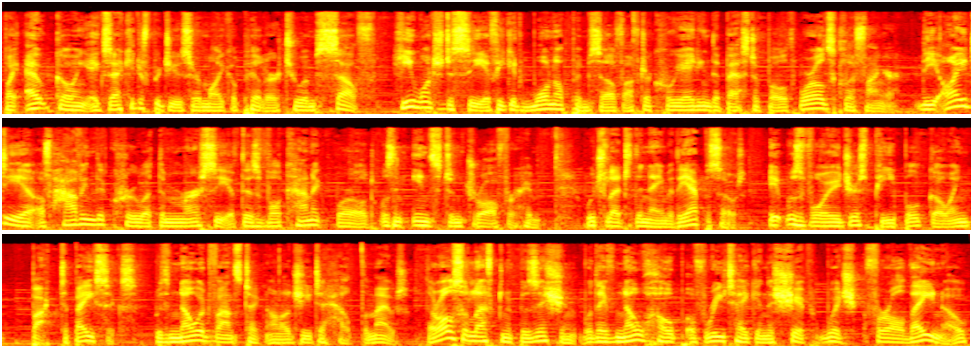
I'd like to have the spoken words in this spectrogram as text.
by outgoing executive producer Michael Piller to himself. He wanted to see if he could one up himself after creating the best of both worlds cliffhanger. The idea of having the crew at the mercy of this volcanic world was an instant draw for him, which led to the name of the episode. It was Voyager's people going back to basics, with no advanced technology to help them out. They're also left in a position where they've no hope of retaking the ship, which, for all they know,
